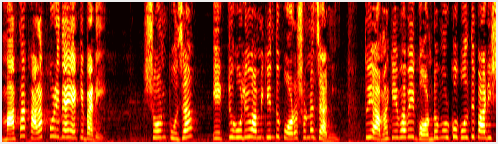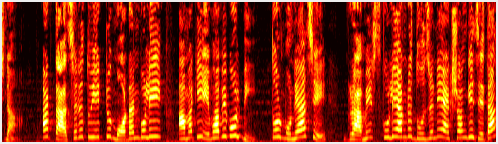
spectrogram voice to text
মাথা খারাপ করে দেয় একেবারে। শোন পূজা, একটু হলেও আমি কিন্তু পড়াশোনা জানি। তুই আমাকে এভাবে গন্ডমূর্খ বলতে পারিস না। আর তাছাড়া তুই একটু মডার্ন বলে আমাকে এভাবে বলবি? তোর মনে আছে, গ্রামের স্কুলে আমরা দুজনে একসঙ্গে যেতাম?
